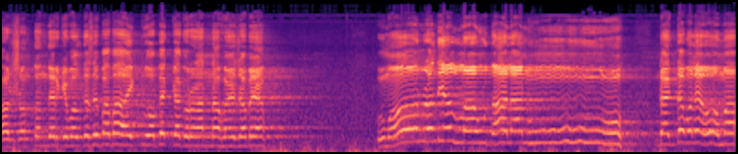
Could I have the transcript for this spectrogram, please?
আর সন্তানদেরকে বলতেছে, বাবা, একটু অপেক্ষা করো, রান্না হয়ে যাবে। উমর রাদিয়াল্লাহু তাআলা আনহু ডাকটা বলে, ও মা,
